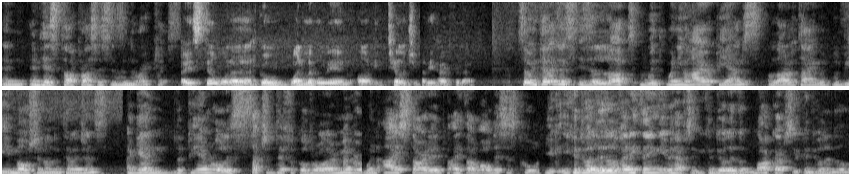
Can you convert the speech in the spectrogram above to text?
and and his thought process is in the right place. I still want to go one level in on intelligence. How do you hire for that? So intelligence is a lot with when you hire pms a lot of time it would be emotional intelligence again the pm role is such a difficult role. I remember when i started i thought oh this is cool. You, you can do a little of anything. You have to you can do a little mock-ups. You can do a little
